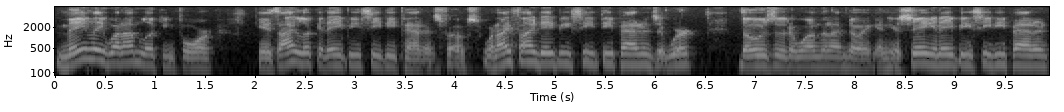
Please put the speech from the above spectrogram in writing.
mainly what I'm looking for is I look at ABCD patterns, folks. When I find ABCD patterns at work, those are the one that I'm doing. And you're seeing an ABCD pattern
